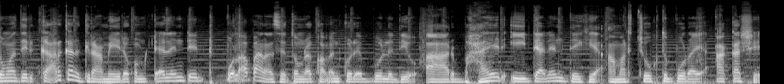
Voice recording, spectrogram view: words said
তোমাদের কার কার গ্রামে এরকম ট্যালেন্টেড পোলাপান আছে তোমরা কমেন্ট করে বলে দিও। আর ভাইয়ের এই ট্যালেন্ট দেখে আমার চোখ তো পুরাই আকাশে।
